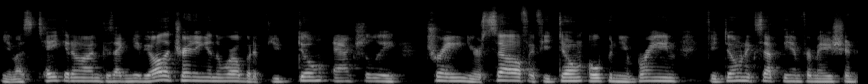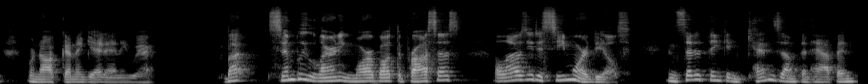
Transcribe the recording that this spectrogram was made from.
You must take it on because I can give you all the training in the world, but if you don't actually train yourself, if you don't open your brain, if you don't accept the information, we're not going to get anywhere. But simply learning more about the process allows you to see more deals. Instead of thinking, can something happen?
